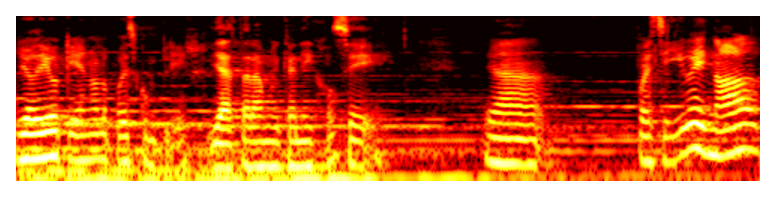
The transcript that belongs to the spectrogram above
Yo digo que ya no lo puedes cumplir. Ya estará muy canijo. Sí. Ya. Pues sí, güey, no.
